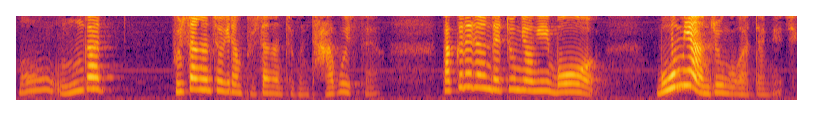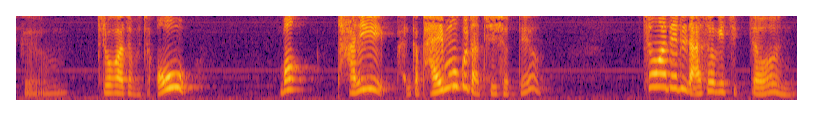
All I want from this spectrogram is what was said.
뭐 온갖 불쌍한 척이란 불쌍한 척은 다 하고 있어요. 박근혜 전 대통령이 뭐 몸이 안 좋은 것 같다며 지금 들어가자마자 어우 막 다리 그러니까 발목을 다치셨대요. 청와대를 나서기 직전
